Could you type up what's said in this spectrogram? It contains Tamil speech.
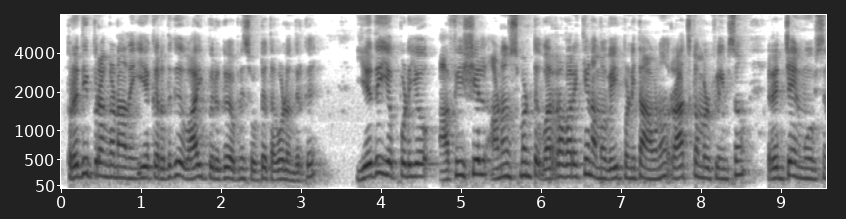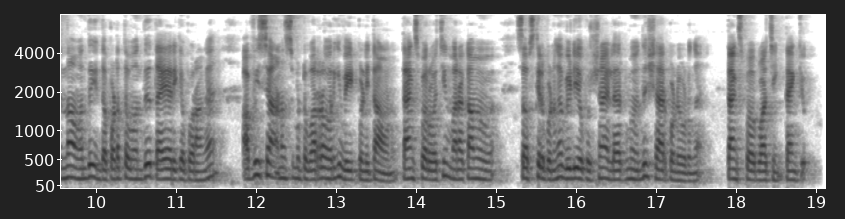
பிரதீப் ரங்கநாதன் இயக்கிறதுக்கு வாய்ப்பு இருக்குது அப்படின்னு சொல்லிட்டு தகவல் வந்திருக்கு. எது எப்படியோ அஃபிஷியல் அனௌன்ஸ்மெண்ட் வர்ற வரைக்கும் நம்ம வெயிட் பண்ணி தான் ஆகணும். ராஜ்கமல் ஃபிலிம்ஸும் ரெட் ஜெயின் மூவிஸும் தான் வந்து இந்த படத்தை வந்து தயாரிக்க போகிறாங்க அஃபிஷியல் அனௌன்ஸ்மெண்ட் வர்ற வரைக்கும் வெயிட் பண்ணி தான் ஆகணும். தேங்க்ஸ் ஃபார் வாட்சிங் மறக்காமல் சப்ஸ்கிரைப் பண்ணுங்கள் வீடியோ கொஸ்டினாக எல்லாருக்குமே வந்து ஷேர் பண்ணி விடுங்க. தேங்க்ஸ் ஃபார் வாட்சிங் தேங்க்யூ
